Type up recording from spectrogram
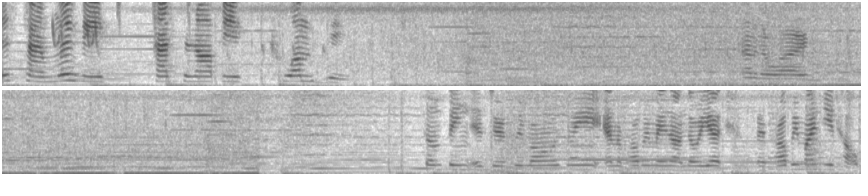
This time, Lindsay has to not be clumsy. I don't know why. Something is seriously wrong with me, and I probably may not know yet, I probably might need help.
